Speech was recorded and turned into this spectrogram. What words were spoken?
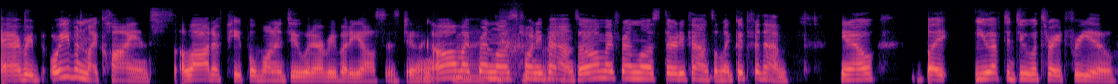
every or even my clients a lot of people want to do what everybody else is doing oh my friend lost 20 right. pounds oh my friend lost 30 pounds i'm like good for them you know but you have to do what's right for you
